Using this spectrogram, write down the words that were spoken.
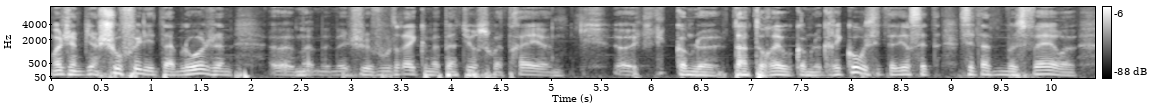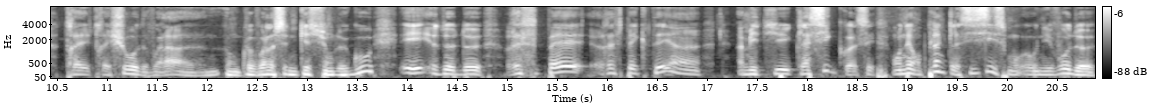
Moi, j'aime bien chauffer les tableaux. Euh, je voudrais que ma peinture soit très euh, euh, comme le Tintoret ou comme le Gréco, c'est-à-dire cette, atmosphère très très chaude. Voilà. Donc voilà, c'est une question de goût et de, de respect, respecter un métier classique. Quoi. on est en plein classicisme au, niveau de,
